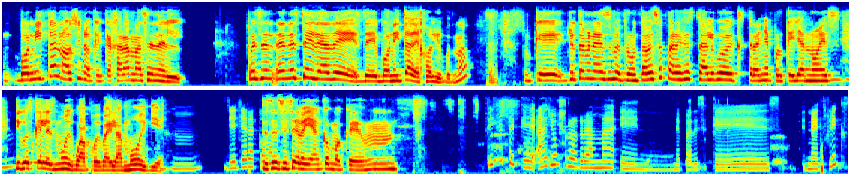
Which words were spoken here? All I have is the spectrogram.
bonita, no, sino que encajara más en el, pues en, en esta idea de, de, bonita de Hollywood, ¿no? Porque yo también a veces me preguntaba, esa pareja está algo extraña porque ella no es, digo, es que él es muy guapo y baila muy bien. Y ella era como... Entonces sí se veían como que... Mm, Fíjate que hay un programa en, me parece que es Netflix,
